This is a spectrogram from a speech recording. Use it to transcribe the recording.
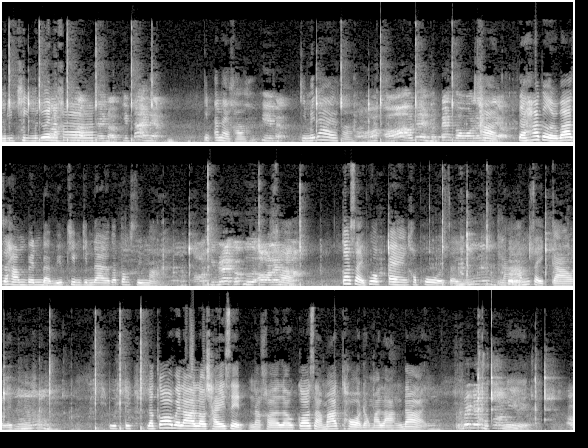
ำวิปครีมมาด้วยนะคะเป็นเหรอกินได้เนี่ย กินอันไหนคะวิปครีมอะกินไม่ได้ค่ะ อ๋อ อ๋อ เอาเล่นเหมือนแป้งโดเลยค่ะ เนี่ยแต่ถ้าเกิดว่าจะทำเป็นแบบวิปครีมกินได้แล้วก็ต้องซื้อมา อ๋อกินไม่ได้ก็คือเอาอะไรค่ะ ทำอะก็ใส่พวกแป้งข้าวโพดใส่อืมน้ำใส่กาวอะไรพวกอืนี้ค่ะมตุ๊ดๆแล้วก็เวลาเราใช้เสร็จนะคะ เราก็สามารถถอดออกมาล้างได้อืมไม่งั้นหนูก็เอานี่นี่ เอา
